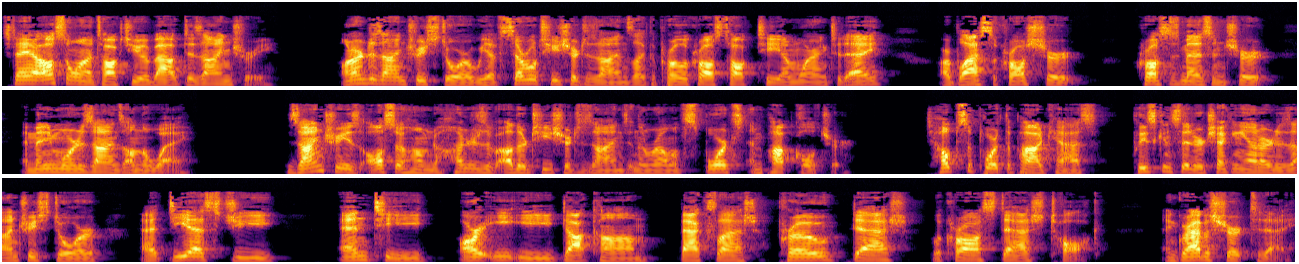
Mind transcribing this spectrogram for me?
Today, I also want to talk to you about Design Tree. On our Design Tree store, we have several t shirt designs like the Pro Lacrosse Talk tee I'm wearing today, our Blast Lacrosse shirt, Cross's Medicine shirt, and many more designs on the way. Design Tree is also home to hundreds of other t shirt designs in the realm of sports and pop culture. To help support the podcast, please consider checking out our Design Tree store at dsgntree.com backslash pro lacrosse talk and grab a shirt today.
